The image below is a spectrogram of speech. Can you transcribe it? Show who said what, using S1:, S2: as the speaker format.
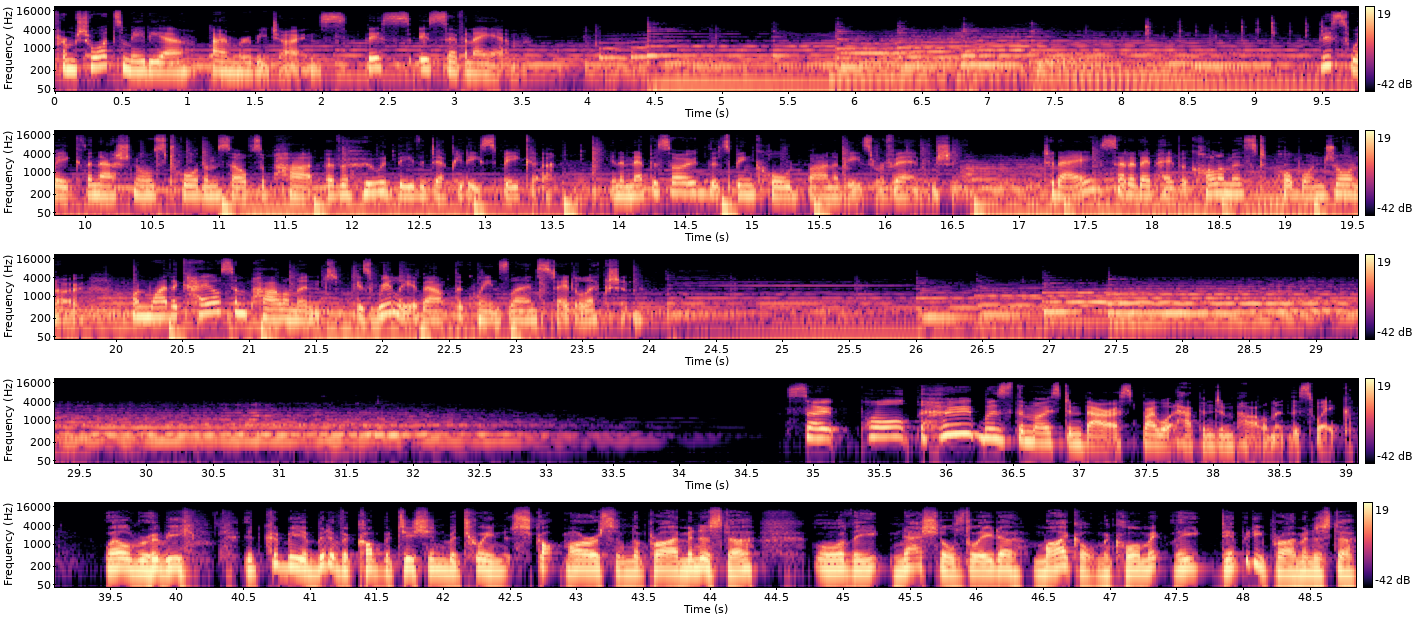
S1: From Schwartz Media, I'm Ruby Jones. This is 7am. This week, the Nationals tore themselves apart over who would be the Deputy Speaker in an episode that's been called Barnaby's Revenge. Today, Saturday paper columnist Paul Bongiorno on why the chaos in Parliament is really about the Queensland state election. So, Paul, who was the most embarrassed by what happened in Parliament this week?
S2: Well, Ruby, it could be a bit of a competition between Scott Morrison, the Prime Minister, or the Nationals leader, Michael McCormack, the Deputy Prime Minister.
